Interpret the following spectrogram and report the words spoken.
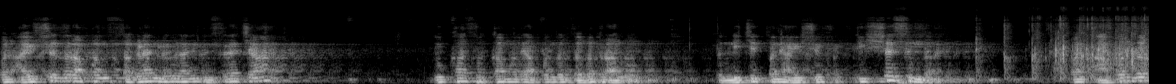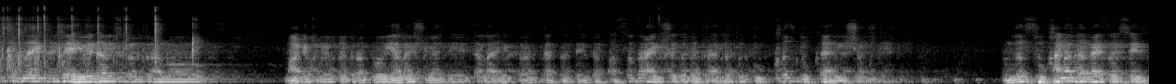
पण आयुष्य जर आपण सगळ्यांमिळून आणि दुसऱ्याच्या दुःखा सुखामध्ये आपण जर जगत राहिलो तर निश्चितपणे आयुष्य अतिशय सुंदर आहे. पण आपण जर समजा एक दिवशी हेवेदावीस करत राहिलो मागे पुढे करत राहतो याला शिवाय दे त्याला हे कर त्याचं ते कर असं जर आयुष्य जगत राहिलं तर दुःखच दुःख आहे आयुष्यामध्ये. पण जर सुखानं जगायचं असेल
